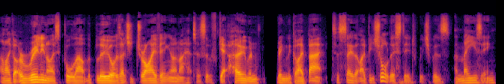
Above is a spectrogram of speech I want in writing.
And I got a really nice call out the blue. I was actually driving, and I had to sort of get home and ring the guy back to say that I'd been shortlisted, which was amazing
